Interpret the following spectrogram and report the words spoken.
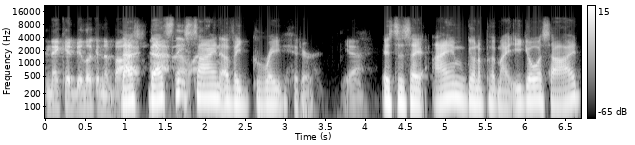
and they could be looking to buy. that's that's the that sign of a great hitter. Yeah. Is to say I am going to put my ego aside.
